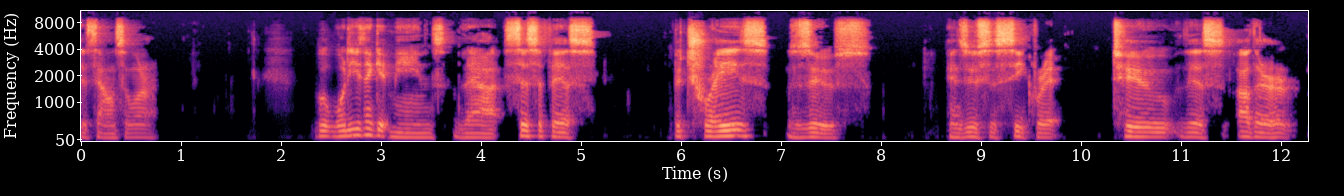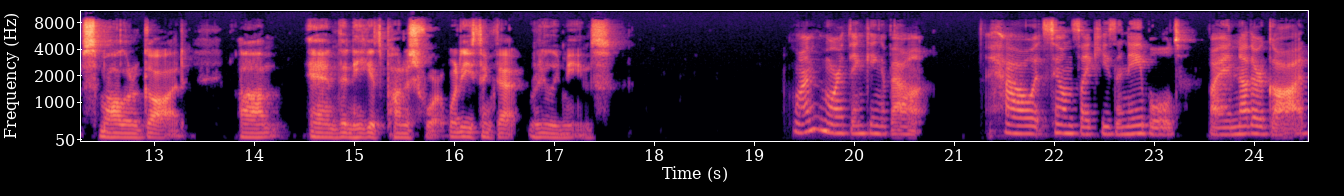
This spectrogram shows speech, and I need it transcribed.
it sounds similar. But what do you think it means that Sisyphus betrays Zeus and Zeus's secret to this other smaller god, um, and then he gets punished for it. What do you think that really means? Well, I'm more thinking about how it sounds like he's enabled by another god,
